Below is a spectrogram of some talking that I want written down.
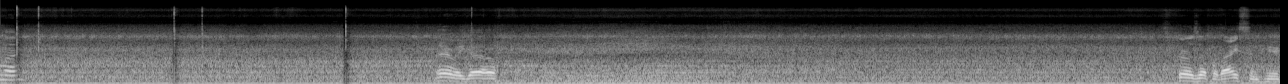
Come on. There we go. It's froze up with ice in here.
